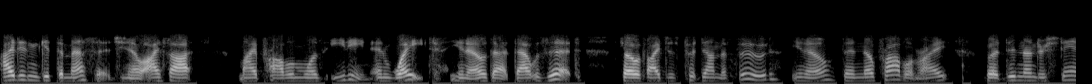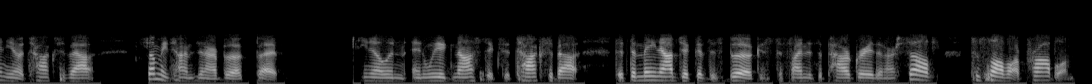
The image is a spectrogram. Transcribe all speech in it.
I didn't get the message. You know, I thought my problem was eating and weight. You know, that that was it. So if I just put down the food, you know, then no problem, right? But didn't understand. You know, it talks about so many times in our book, but you know, and and we agnostics, it talks about that the main object of this book is to find us a power greater than ourselves to solve our problem.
